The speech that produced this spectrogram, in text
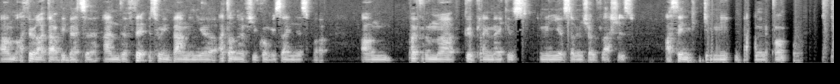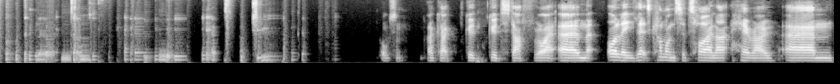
Um, I feel like that would be better. And the fit between Bam and Yurt, I don't know if you got me saying this, but um, both of them are good playmakers. I mean, Yurtseven showed flashes. I think Jimmy and Bam in the front court in terms of yeah, awesome. Okay, good, good stuff. Right, um, Ollie, let's come on to Tyler Herro. Um,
